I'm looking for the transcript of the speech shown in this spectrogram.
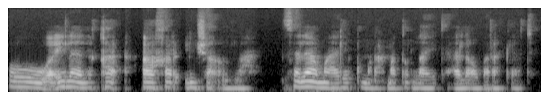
وإلى لقاء آخر إن شاء الله. السلام عليكم ورحمة الله تعالى وبركاته.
